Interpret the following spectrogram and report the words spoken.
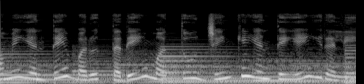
ಆಮೆಯಂತೆ ಬರುತ್ತದೆ ಮತ್ತು ಜಿಂಕೆಯಂತೆಯೇ ಇರಲಿ.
